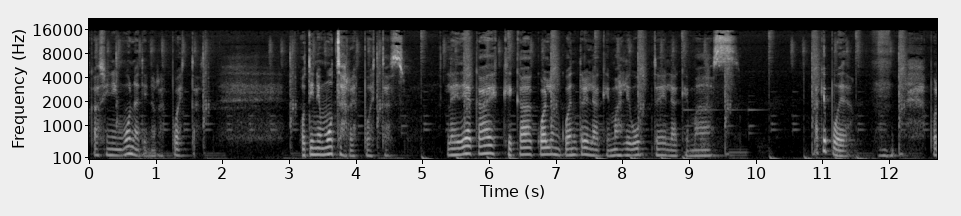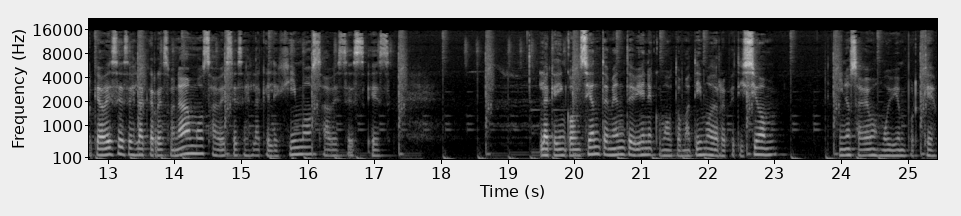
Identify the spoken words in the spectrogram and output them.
casi ninguna tiene respuestas. O tiene muchas respuestas. La idea acá es que cada cual encuentre la que más le guste, la que más... la que pueda. Porque a veces es la que resonamos, a veces es la que elegimos, a veces es la que inconscientemente viene como automatismo de repetición y no sabemos muy bien por qué.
